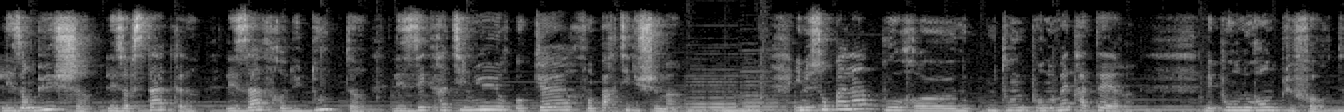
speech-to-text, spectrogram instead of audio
Les embûches, les obstacles, les affres du doute, les égratignures au cœur font partie du chemin. Ils ne sont pas là pour, euh, pour nous mettre à terre, mais pour nous rendre plus fortes.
